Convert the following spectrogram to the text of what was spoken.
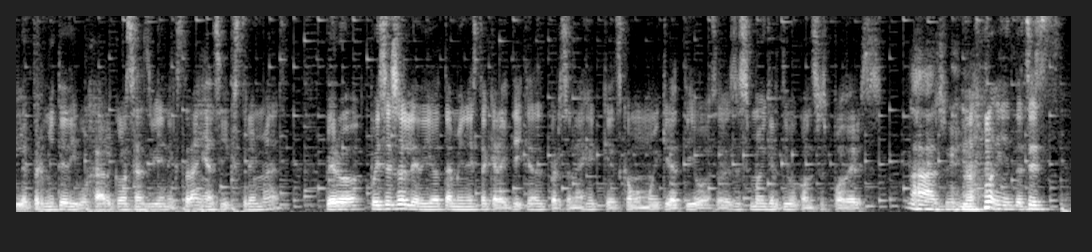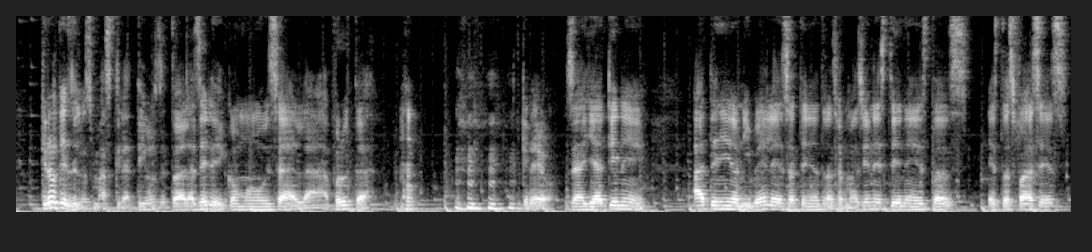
le permite dibujar cosas bien extrañas y extremas, pero pues eso le dio también esta característica del personaje que es como muy creativo, ¿sabes? Es muy creativo con sus poderes, Ah, sí. ¿no? Y entonces creo que es de los más creativos de toda la serie, de cómo usa la fruta, ¿no? creo, o sea, ya tiene... Ha tenido niveles, ha tenido transformaciones, tiene estas, estas fases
